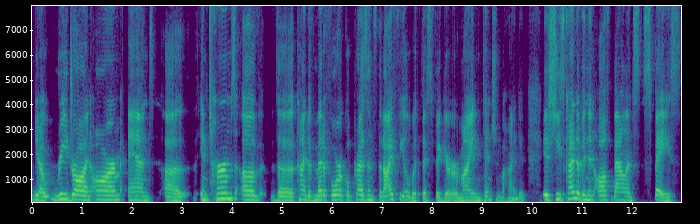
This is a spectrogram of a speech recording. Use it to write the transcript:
you know redraw an arm and uh, in terms of the kind of metaphorical presence that I feel with this figure, or my intention behind it, is she's kind of in an off balance space,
